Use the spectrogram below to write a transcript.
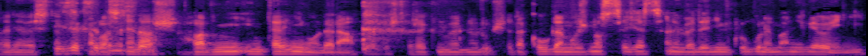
Vy jste vlastně náš hlavní interní moderátor, když to řeknu jednoduše, takovouhle možnost sedět s celým vedením klubu nemá nikdo jiný.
